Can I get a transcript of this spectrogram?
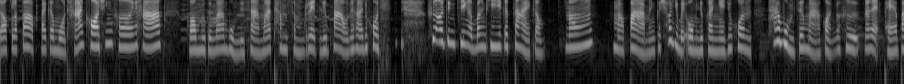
ด็อกแล้วก็ไปกับโหมดฮาร์ดคอร์เช่นเคยนะคะก็มาดูกันว่าบุ๋มจะสามารถทำสำเร็จหรือเปล่านะคะทุกคน คือเอาจริงๆอะบางทีกระต่ายกับน้องหมาป่ามันก็ชอบอยู่ไบโอมเดียวกันไงทุกคน ถ้าบุ๋มเจอหมาก่อนก็คือนั่นแหละแพ้ไป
